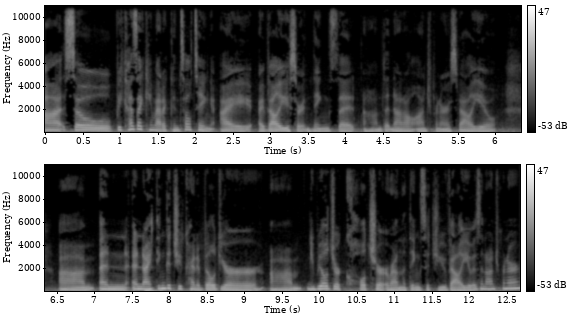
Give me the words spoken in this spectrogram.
Uh, so, because I came out of consulting, I, I value certain things that um, that not all entrepreneurs value, um, and and I think that you kind of build your um, you build your culture around the things that you value as an entrepreneur.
